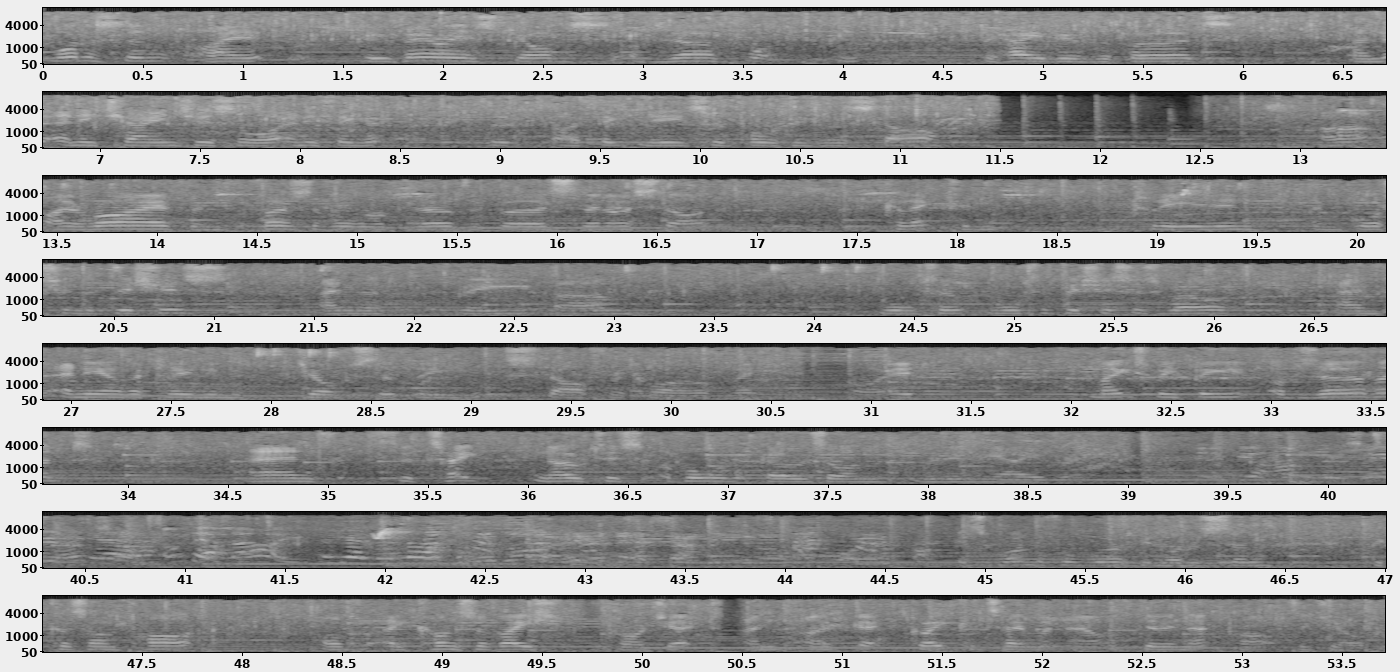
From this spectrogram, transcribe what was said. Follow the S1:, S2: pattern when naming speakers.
S1: Waddesdon, I do various jobs, observe what behaviour of the birds and any changes or anything that, that I think needs reporting to the staff. Uh, I arrive and first of all observe the birds, then I start collecting, cleaning and washing the dishes and the, the um, water water dishes as well and any other cleaning jobs that the staff require of me. Oh, it makes me be observant and to take notice of all that goes on within the aviary. If you're hungry, so oh, It's wonderful working Waddesdon because I'm part of a conservation project and I get great contentment out of doing that part of the job.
